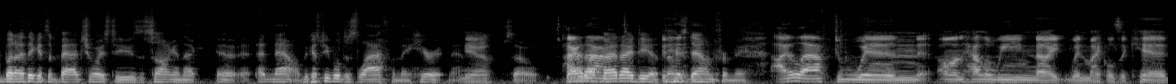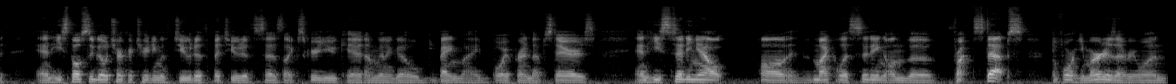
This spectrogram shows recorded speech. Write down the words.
but I think it's a bad choice to use the song in that uh, now because people just laugh when they hear it now. yeah. So I bad, laughed- bad idea. Thumbs down for me. I laughed when on Halloween night when Michael's a kid and he's supposed to go trick or treating with Judith, but Judith says like, "Screw you, kid! I'm gonna go bang my boyfriend upstairs." And he's sitting out on Michael is sitting on the front steps before he murders everyone,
